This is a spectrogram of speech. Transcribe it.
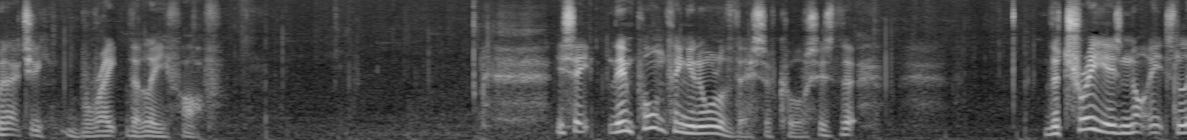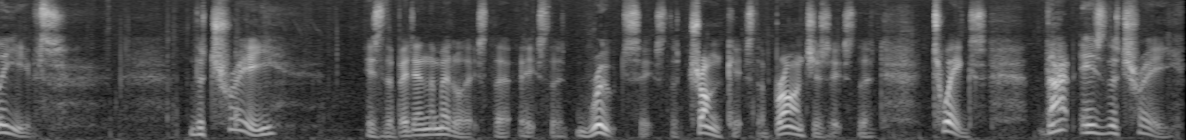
will actually break the leaf off. You see, the important thing in all of this, of course, is that the tree is not its leaves. The tree is the bit in the middle. It's the, it's the roots, it's the trunk, it's the branches, it's the twigs. That is the tree.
